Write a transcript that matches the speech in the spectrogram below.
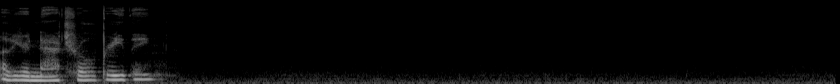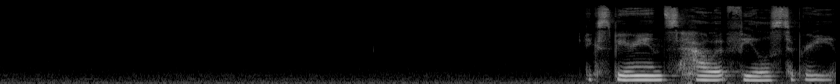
of your natural breathing. Experience how it feels to breathe.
